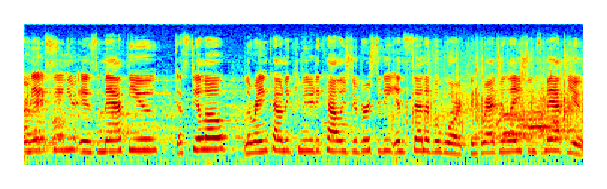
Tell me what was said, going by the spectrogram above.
Our next senior is Matthew Castillo, Lorain County Community College Diversity Incentive Award. Congratulations, Matthew.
